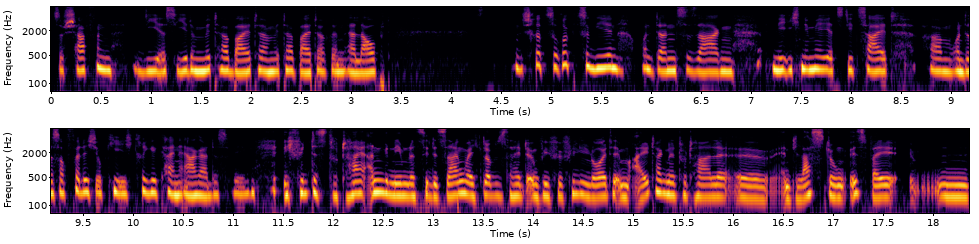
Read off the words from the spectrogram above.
zu schaffen, die es jedem Mitarbeiter, Mitarbeiterin erlaubt, einen Schritt zurückzugehen und dann zu sagen, nee, ich nehme mir jetzt die Zeit ähm, und das ist auch völlig okay, ich kriege keinen Ärger deswegen. Ich finde das total angenehm, dass Sie das sagen, weil ich glaube, es halt irgendwie für viele Leute im Alltag eine totale äh, Entlastung ist, weil äh,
